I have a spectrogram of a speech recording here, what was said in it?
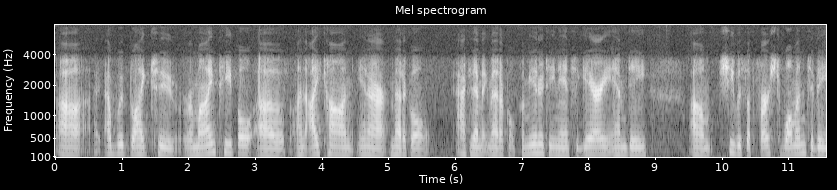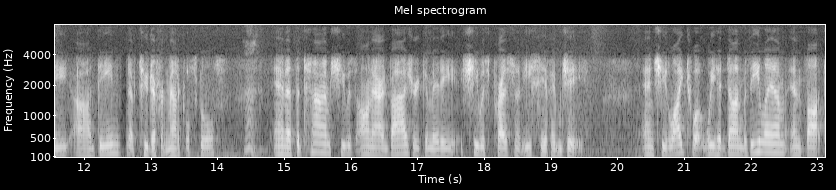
uh, I would like to remind people of an icon in our medical academic medical community, Nancy Gary, MD. Um, she was the first woman to be uh, dean of two different medical schools. Hmm. And at the time she was on our advisory committee, she was president of ECFMG. And she liked what we had done with ELAM and thought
